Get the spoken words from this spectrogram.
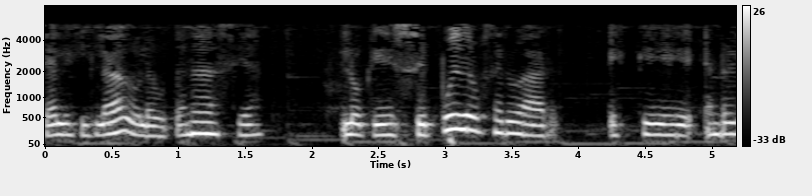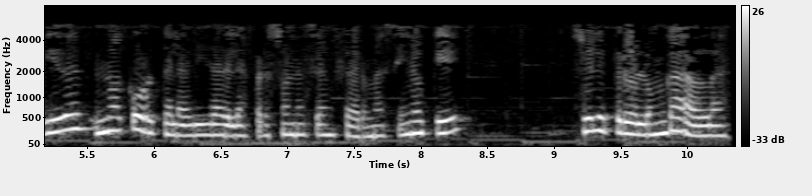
se ha legislado la eutanasia, lo que se puede observar es que en realidad no acorta la vida de las personas enfermas, sino que suele prolongarla,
